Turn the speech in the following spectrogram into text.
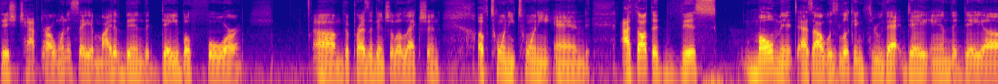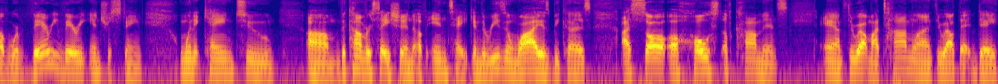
this chapter, I want to say it might have been the day before um, the presidential election of 2020. And I thought that this moment as I was looking through that day and the day of were very, very interesting when it came to um, the conversation of intake. And the reason why is because I saw a host of comments and throughout my timeline throughout that day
